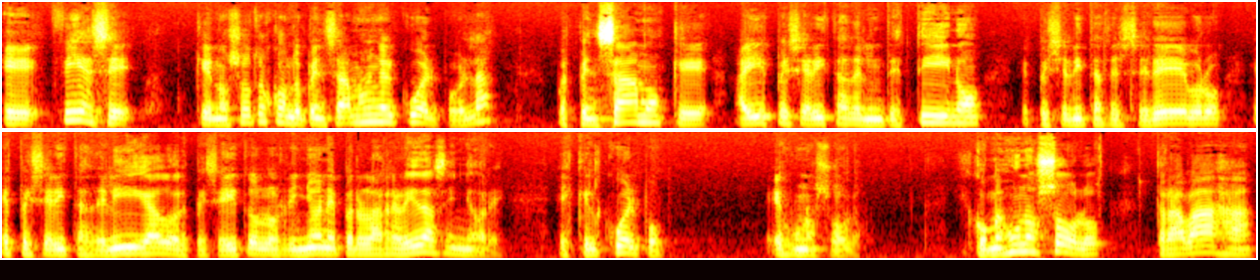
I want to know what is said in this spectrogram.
eh, fíjese que nosotros cuando pensamos en el cuerpo, ¿verdad? Pues pensamos que hay especialistas del intestino, especialistas del cerebro, especialistas del hígado, especialistas de los riñones, pero la realidad, señores, es que el cuerpo es uno solo como es uno solo, trabaja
